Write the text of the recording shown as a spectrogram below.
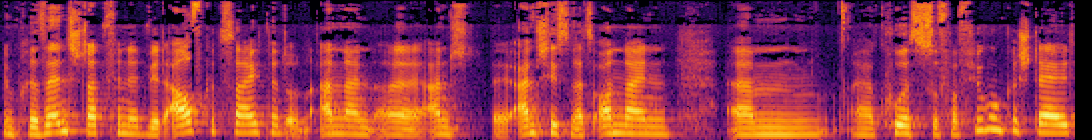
in Präsenz stattfindet, wird aufgezeichnet und online, äh, anschließend als Online-Kurs ähm, äh, zur Verfügung gestellt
